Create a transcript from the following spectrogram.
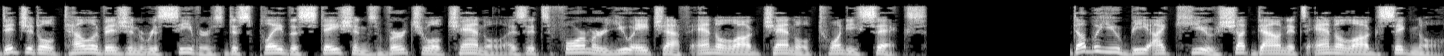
digital television receivers display the station's virtual channel as its former UHF analog channel 26. WBIQ shut down its analog signal,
